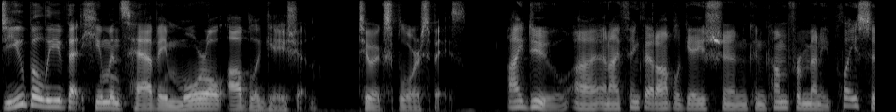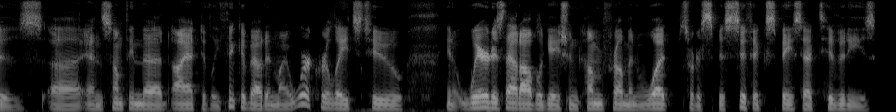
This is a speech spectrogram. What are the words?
Do you believe that humans have a moral obligation to explore space? I do, uh, and I think that obligation can come from many places. Uh, and something that I actively think about in my work relates to, you know, where does that obligation come from, and what sort of specific space activities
